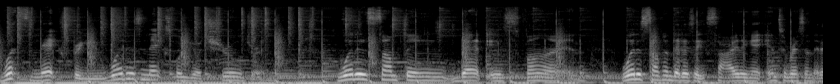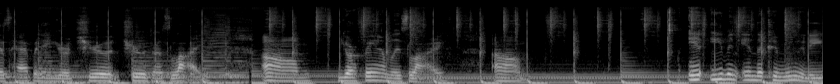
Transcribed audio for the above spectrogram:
what's next for you? What is next for your children? What is something that is fun? What is something that is exciting and interesting that is happening in your ch- children's life, um, your family's life? Um, in, even in the community,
